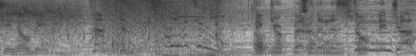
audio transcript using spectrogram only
shinobi. Leave it to me. Oh, no, that's not what I Stone ninja?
